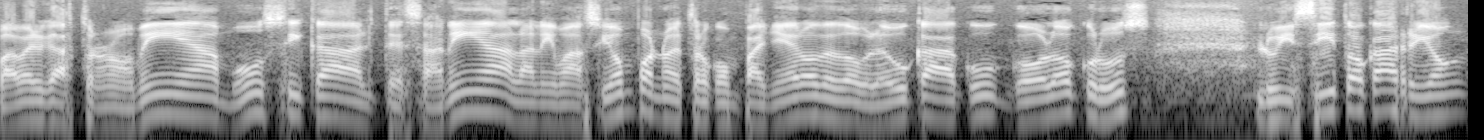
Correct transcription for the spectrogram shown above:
Va a haber gastronomía, música, artesanía, la animación por nuestro compañero de WKQ, Golo Cruz, Luisito Carrión,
